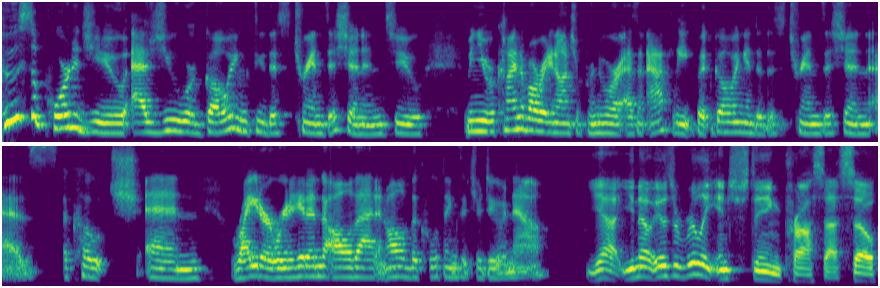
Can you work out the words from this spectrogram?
who supported you as you were going through this transition into i mean you were kind of already an entrepreneur as an athlete but going into this transition as a coach and writer we're going to get into all of that and all of the cool things that you're doing now yeah you know it was a really interesting process so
